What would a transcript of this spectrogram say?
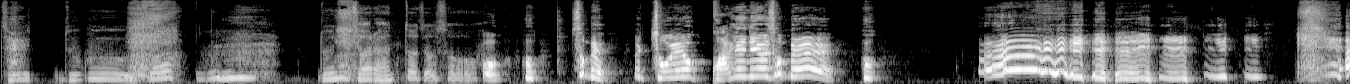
저기 누구죠? 눈이 잘 안 떠져서. 어, 어, 선배, 저예요, 광현이에요, 선배. 어, 아,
